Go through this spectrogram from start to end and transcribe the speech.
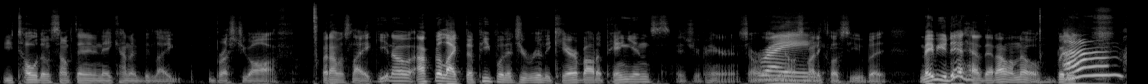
you told them something and they kind of be like brushed you off? But I was like, you know, I feel like the people that you really care about opinions is your parents or you know, Right. somebody close to you. But maybe you did have that. I don't know. But it- Um,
